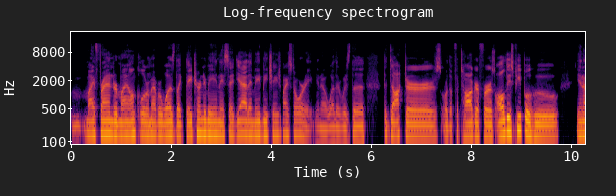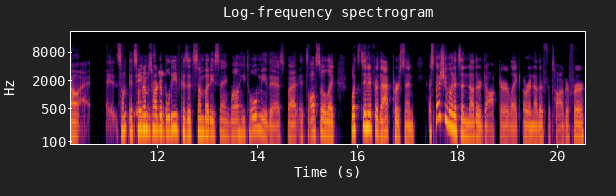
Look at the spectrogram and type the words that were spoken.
my friend or my uncle or whomever was like they turned to me and they said yeah they made me change my story. You know whether it was the the doctors or the photographers all these people who you know it's, eh, some, it's sometimes hard to believe because it's somebody saying well he told me this but it's also like what's in it for that person especially when it's another doctor like or another photographer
